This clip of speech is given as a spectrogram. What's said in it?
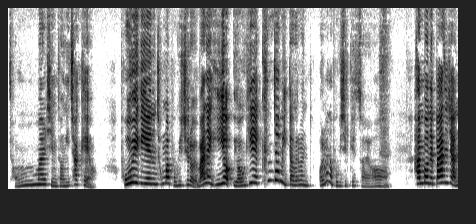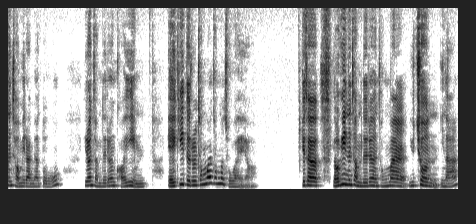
정말 심성이 착해요. 보이기에는 정말 보기 싫어요. 만약 이 여기에 큰 점이 있다 그러면 얼마나 보기 싫겠어요. 한 번에 빠지지 않는 점이라면 또 이런 점들은 거의 애기들을 정말 정말 좋아해요. 그래서 여기 있는 점들은 정말 유치원이나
